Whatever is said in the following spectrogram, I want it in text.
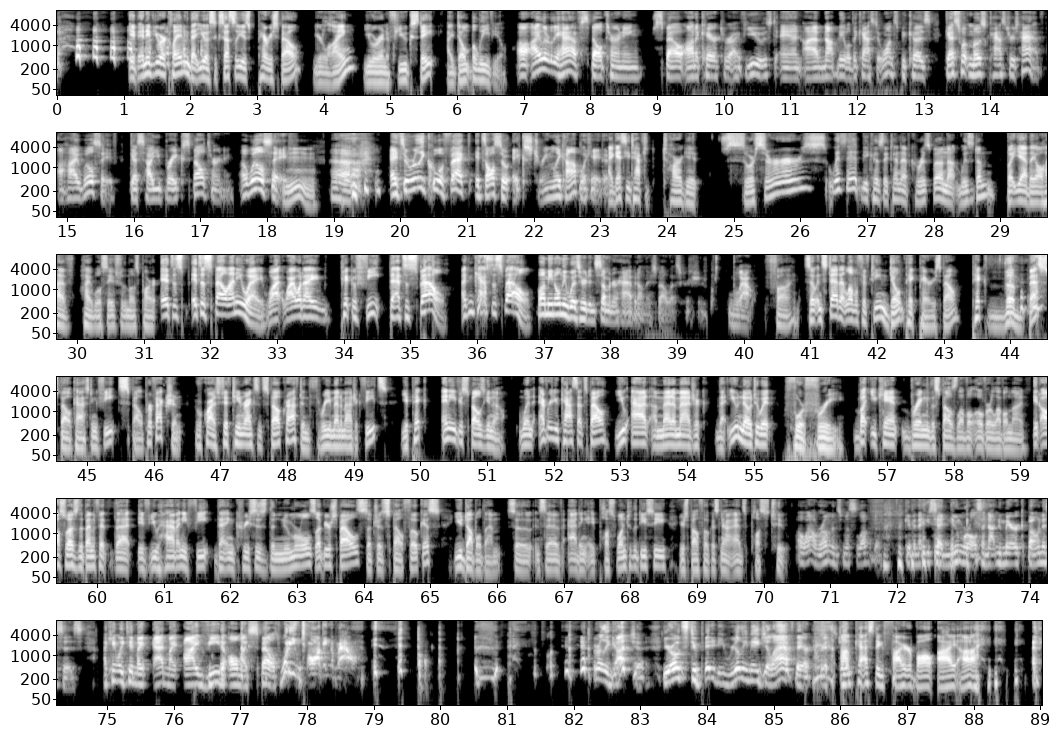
if any of you are claiming that you have successfully used parry spell, you're lying. You are in a fugue state. I don't believe you. Uh, I literally have spell turning spell on a character I've used, and I have not been able to cast it once because guess what most casters have? A high will save. Guess how you break spell turning? A will save. Mm. Ugh. it's a really cool effect. It's also extremely complicated. I guess you'd have to target sorcerers with it because they tend to have charisma, not wisdom. But yeah, they all have high will saves for the most part. It's a it's a spell anyway. Why why would I pick a feat that's a spell? I can cast a spell. well, I mean, only wizard and summoner have it on their spell list, Christian. Wow. Fine. So instead, at level 15, don't pick parry spell. Pick the best spell casting feat, Spell Perfection. It requires 15 ranks in spellcraft and 3 meta magic feats. You pick any of your spells you know. Whenever you cast that spell, you add a meta magic that you know to it for free. But you can't bring the spell's level over level 9. It also has the benefit that if you have any feat that increases the numerals of your spells, such as spell focus, you double them. So instead of adding a plus 1 to the DC, your spell focus now adds plus 2. Oh wow, Romans must love them, given that you said numerals and not numeric bonuses. I can't wait to my, add my IV to all my spells. What are you talking about? really got you. Your own stupidity really made you laugh there, Christian. I'm casting Fireball I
